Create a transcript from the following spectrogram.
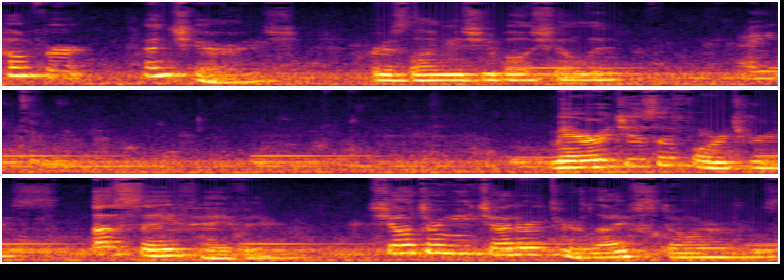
comfort, and cherish for as long as you both shall live? I do. Marriage is a fortress, a safe haven, sheltering each other through life's storms.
